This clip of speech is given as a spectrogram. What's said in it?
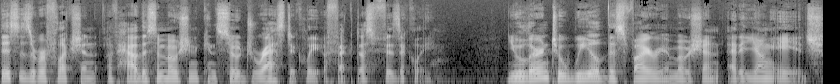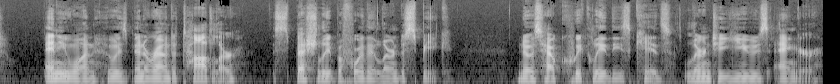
This is a reflection of how this emotion can so drastically affect us physically. You learn to wield this fiery emotion at a young age. Anyone who has been around a toddler, especially before they learn to speak, knows how quickly these kids learn to use anger.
